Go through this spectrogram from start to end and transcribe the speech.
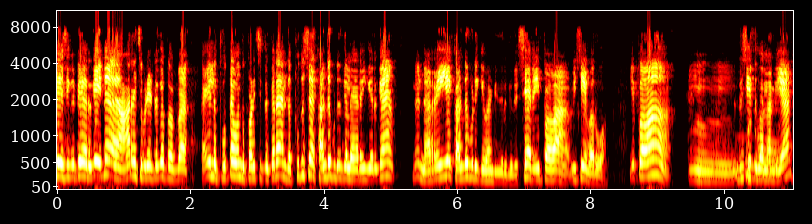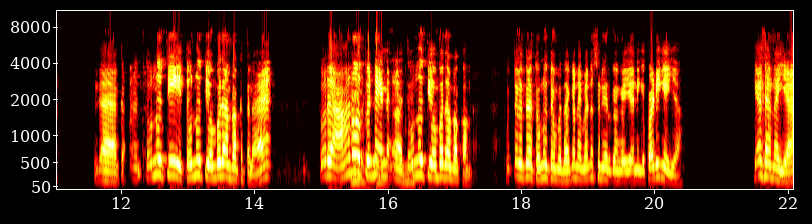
பேசிக்கிட்டே இருக்கேன். இன்னும் ஆராய்ச்சி பண்ணிட்டு இருக்கேன். இப்ப கையில புத்தகம் வந்து படிச்சுட்டு இருக்கிறேன். அந்த புதுசா கண்டுபிடிக்கல இறங்கி இருக்கேன் இன்னும் நிறைய கண்டுபிடிக்க வேண்டியது இருக்குது. சரி இப்ப வா விஷயம் வருவோம். இப்போ விஷயத்துக்கு வரலாங்க ஐயா. இந்த தொண்ணூத்தி தொண்ணூத்தி ஒன்பதாம் பக்கத்துல ஒரு ஆணோ பெண்ணு என்ன தொண்ணூத்தி ஒன்பதாம் பக்கம். புத்தகத்துல தொண்ணூத்தி ஒன்பதாம் பக்கம். என்ன சொல்லியிருக்காங்க ஐயா. நீங்க படிங்க ஐயா. கேசவன் ஐயா?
